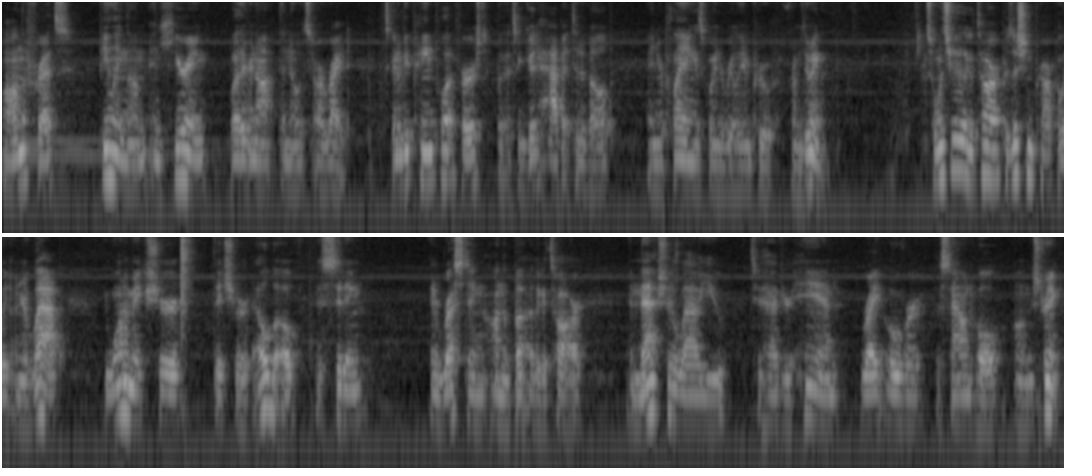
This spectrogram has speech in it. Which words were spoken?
on the frets, feeling them, and hearing whether or not the notes are right. It's going to be painful at first, but it's a good habit to develop, and your playing is going to really improve from doing it. So once you have the guitar positioned properly on your lap, you want to make sure that your elbow is sitting and resting on the butt of the guitar, and that should allow you to have your hand right over the sound hole on the strings.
